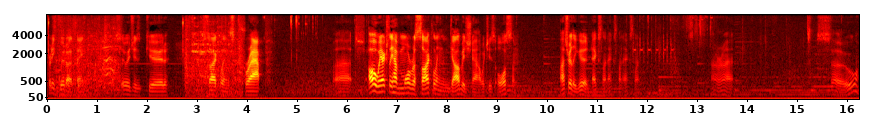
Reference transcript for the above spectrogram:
Pretty good, I think. Sewage is good. Recycling's crap. But... Oh, we actually have more recycling than garbage now, which is awesome. That's really good. Excellent, excellent, excellent. Alright. So...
